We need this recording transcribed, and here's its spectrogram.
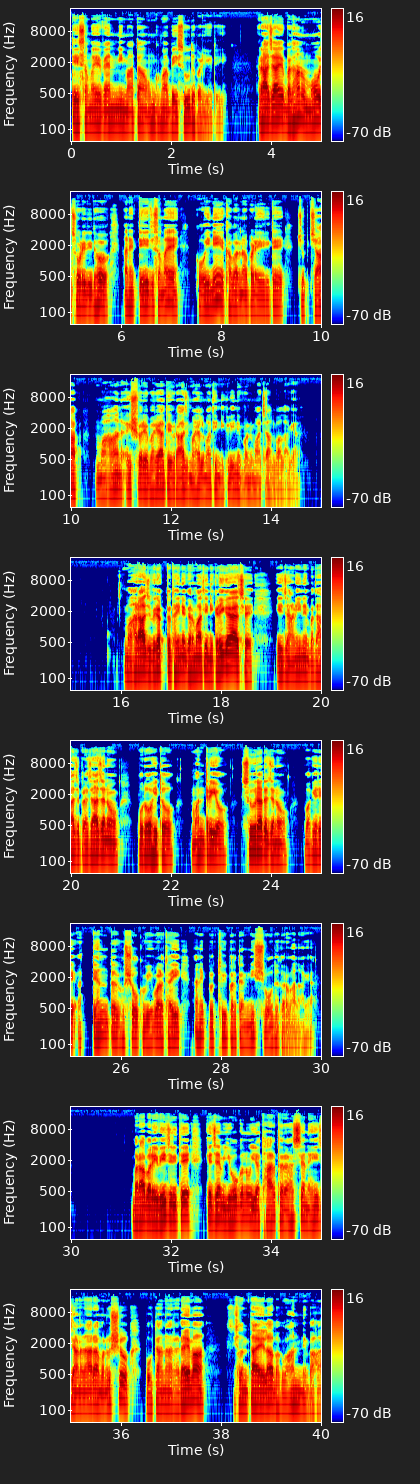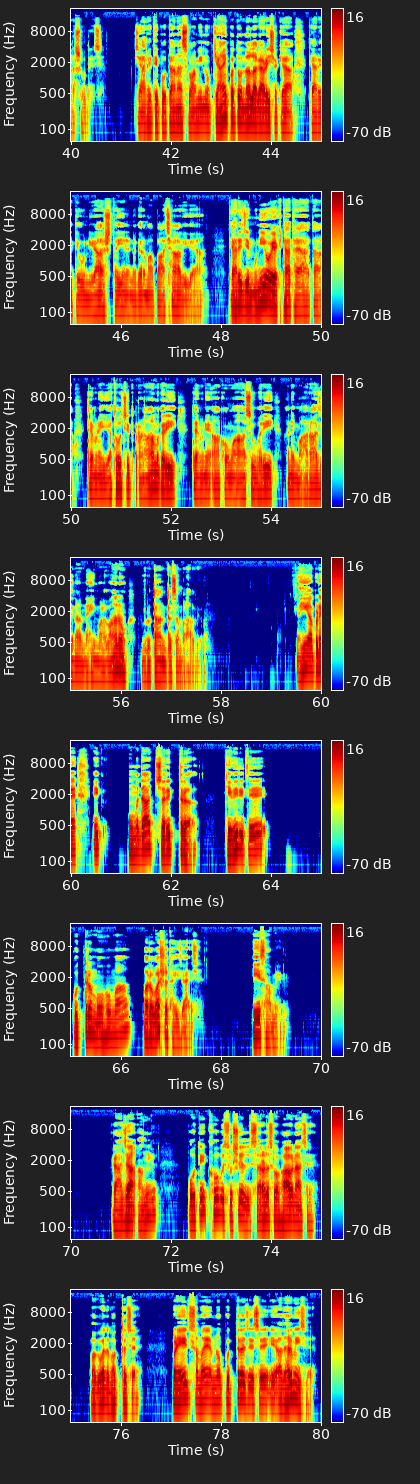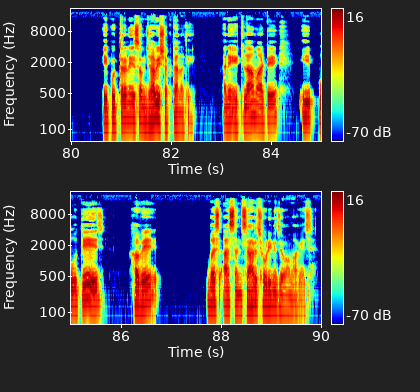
તે સમયે વેનની માતા ઊંઘમાં બેસૂધ પડી હતી. રાજાએ બધાનો મોહ છોડી દીધો અને તે જ સમયે કોઈને ખબર ન પડે એ રીતે ચૂપચાપ મહાન ઐશ્વર્ય ભર્યા તે રાજમહેલમાંથી નીકળીને વનમાં ચાલવા લાગ્યા. મહારાજ વિરક્ત થઈને ઘરમાંથી નીકળી ગયા છે. એ જાણીને બધા જ પ્રજાજનો, પુરોહિતો, મંત્રીઓ સુહૃદજનો વગેરે અત્યંત શોક વિવળ થઈ અને પૃથ્વી પર તેમની શોધ કરવા લાગ્યા. બરાબર એવી જ રીતે કે જેમ યોગનું યથાર્થ રહસ્ય નહીં જાણનારા મનુષ્યો પોતાના હૃદયમાં સંતાયેલા ભગવાનને બહાર શોધે છે. જ્યારે તે પોતાના સ્વામીનો ક્યાંય પતો ન લગાડી શક્યા, ત્યારે તેઓ નિરાશ થઈ અને નગરમાં પાછા આવી ગયા. ત્યારે જે મુનિઓ એકઠા થયા હતા, તેમણે યથોચિત પ્રણામ કરી, તેમણે આંખોમાં આંસુ ભરી અને મહારાજના નહીં મળવાનો વૃતાંત સંભળાવ્યો. અહીં આપણે એક ઉમદા ચરિત્ર કેવી રીતે પુત્ર મોહમાં પરવશ થઈ જાય છે એ સાંભળ્યું. રાજા અંગ પોતે ખૂબ સુશીલ, સરળ સ્વભાવના છે, ભગવદ્ ભક્ત છે. પણ એ જ સમયે એમનો પુત્ર જે છે એ અધર્મી છે. એ પુત્રને સમજાવી શકતા નથી. અને એટલા માટે એ પોતે જ હવે બસ આ સંસાર છોડીને જવા માગે છે.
